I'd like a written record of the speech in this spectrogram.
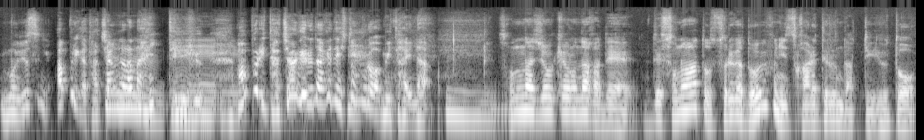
もう要するにアプリが立ち上がらないっていう、アプリ立ち上げるだけで一苦労みたいな、そんな状況の中で、で、その後それがどういうふうに使われてるんだっていうと、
